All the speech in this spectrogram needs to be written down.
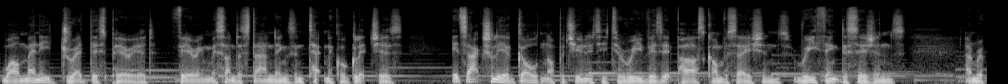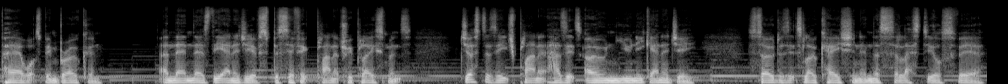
While many dread this period, fearing misunderstandings and technical glitches, it's actually a golden opportunity to revisit past conversations, rethink decisions, and repair what's been broken. And then there's the energy of specific planetary placements. Just as each planet has its own unique energy, so does its location in the celestial sphere.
